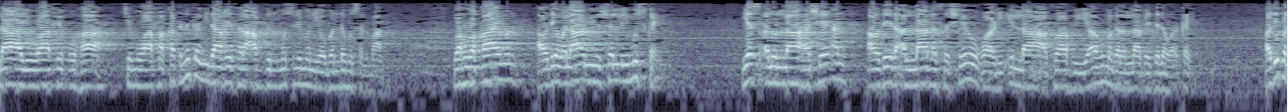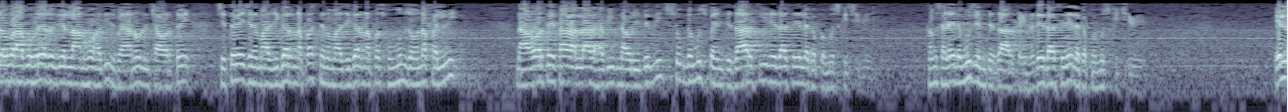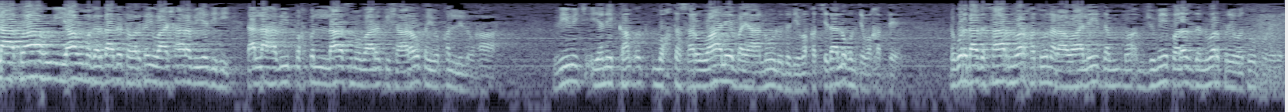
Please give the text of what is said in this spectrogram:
لا یوافقها چې موافقت نه کوي داغه سره عبد المسلم یو بنده مسلمان وهو قائم او دې ولاړ یصلی مسکای یسأل الله شیئا او دې د الله نه څه شی غواړي الا اعطاه یاه مگر الله به دل ورکړي او دی په لوګر ابو هريره رضی الله عنه حدیث بیانول چا ورته چې ته چې مازیګر نفس ته مازیګر نفس همون زو نفل ني نا ورته تا الله د حبیب نو ریدلی چې څوک د موس په انتظار کې نه دا سه لګ په موس کې چی وي کم سړی د موس انتظار کوي نه دا سه لګ په موس کې چی وي الا اطاعه یاه مگر دا د تور کوي واشار بيدیه دا الله حبیب په خپل لاس مبارک اشاره کوي قللها وی وی یعنی کم مختصر والے بیانول د دې وخت چې دا لغون ته وخت دی نو ګور دا د سار نور خاتون راوالی د جمعې پرز د نور پریوتو پورې دی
